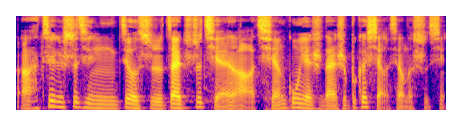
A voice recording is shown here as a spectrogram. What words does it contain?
啊，这个事情就是在之前啊，前工业时代是不可想象的事情。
